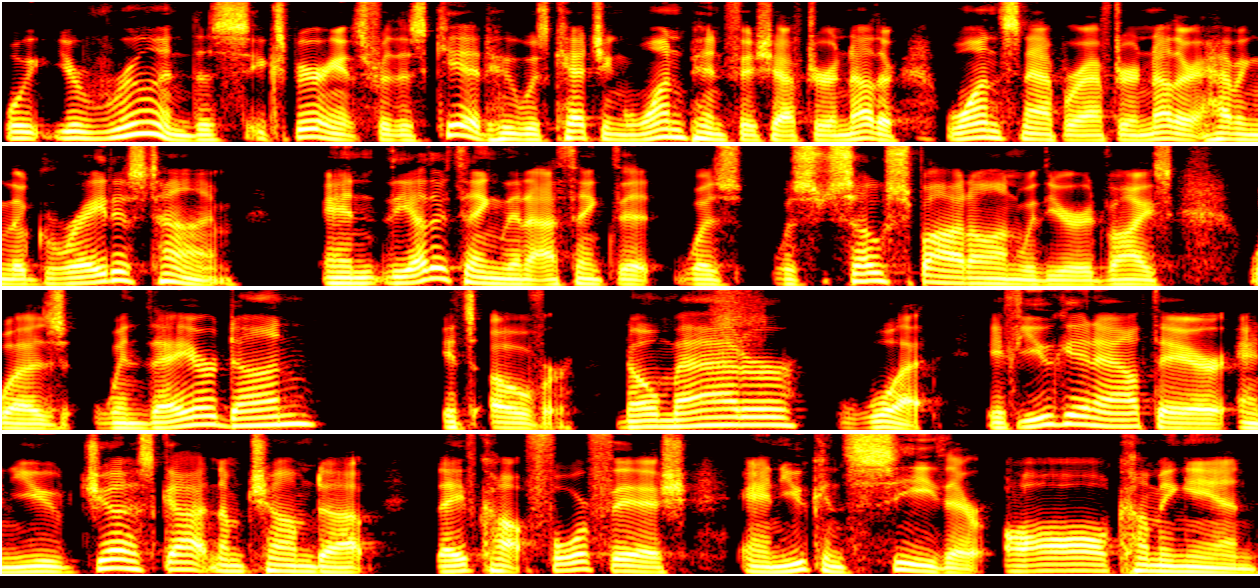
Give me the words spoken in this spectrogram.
well you're ruined this experience for this kid who was catching one pinfish after another one snapper after another having the greatest time and the other thing that I think that was was so spot on with your advice was when they are done, it's over. No matter what. If you get out there and you've just gotten them chummed up, they've caught four fish and you can see they're all coming in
